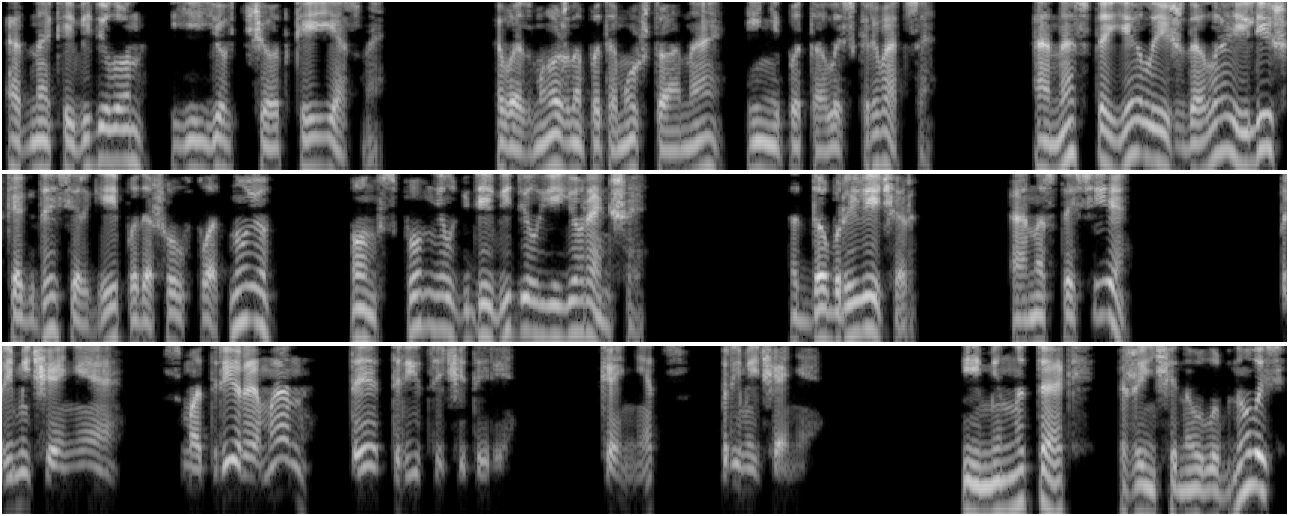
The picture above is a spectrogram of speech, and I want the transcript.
однако видел он ее четко и ясно. Возможно, потому что она и не пыталась скрываться. Она стояла и ждала, и лишь когда Сергей подошел вплотную, он вспомнил, где видел ее раньше. «Добрый вечер. Анастасия?» Примечание. Смотри роман Т-34. Конец примечания. Именно так. Женщина улыбнулась.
